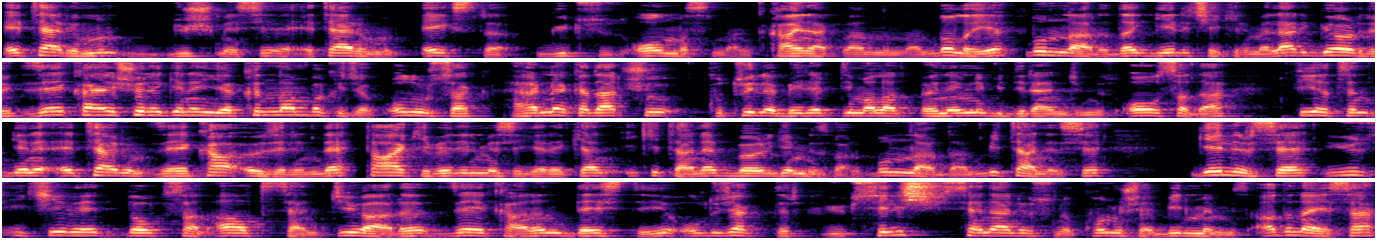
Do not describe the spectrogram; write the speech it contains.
Ethereum'un düşmesi ve Ethereum'un ekstra güçsüz olmasından kaynaklandığından dolayı bunlarda da geri çekilmeler gördük. ZK'ya şöyle gene yakından bakacak olursak her ne kadar şu kutuyla belirttiğim alan önemli bir direncimiz olsa da Fiyatın gene Ethereum ZK özelinde takip edilmesi gereken iki tane bölgemiz var. Bunlardan bir tanesi gelirse 102 ve 96 sent civarı ZK'nın desteği olacaktır. Yükseliş senaryosunu konuşabilmemiz adına ise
